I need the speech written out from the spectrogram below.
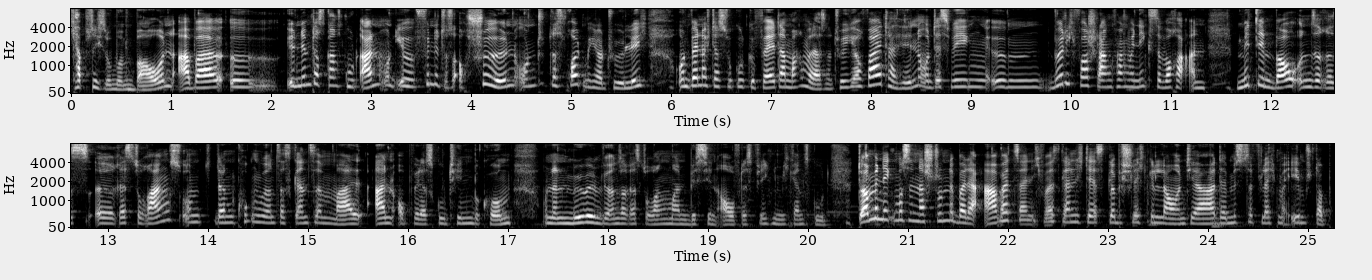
ich habe es nicht so mit dem Bauen, aber äh, ihr nehmt das ganz gut an und ihr findet das auch schön und das freut mich natürlich. Und wenn euch das so gut gefällt, dann machen wir das natürlich auch weiterhin. Und deswegen ähm, würde ich vorschlagen, fangen wir nächste Woche an mit dem Bau unseres äh, Restaurants und dann gucken wir uns das Ganze mal an, ob wir das gut hinbekommen. Und dann möbeln wir unser Restaurant mal ein bisschen auf. Das finde ich nämlich ganz gut. Dominik muss in einer Stunde bei der Arbeit sein. Ich weiß gar nicht, der ist, glaube ich, schlecht gelaunt. Ja, der müsste vielleicht mal eben, stopp.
